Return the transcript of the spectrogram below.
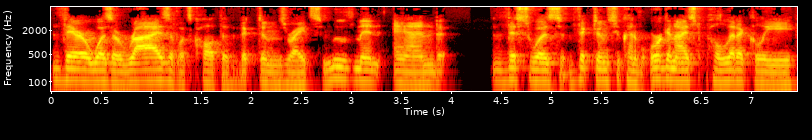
there was a rise of what's called the victims' rights movement, and this was victims who kind of organized politically,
